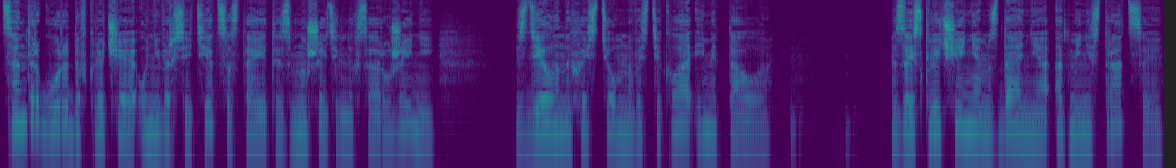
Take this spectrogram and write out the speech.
Центр города, включая университет, состоит из внушительных сооружений, сделанных из темного стекла и металла. За исключением здания администрации,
